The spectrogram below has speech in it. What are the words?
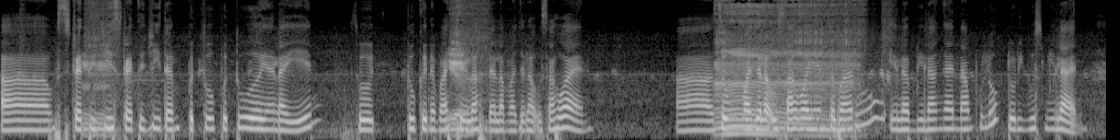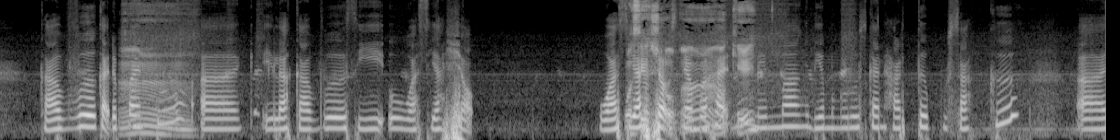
uh, strategi-strategi dan petua-petua yang lain, so tu kena bacalah dalam majalah usahawan. Uh, so Ah. majalah usahawan yang terbaru ialah bilangan 60 2009. Cover kat depan tu uh, ialah cover CEO Wasiah Shop. Wasiah, Wasiah Shop ah, Bhd okey. ni memang dia menguruskan harta pusaka uh,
